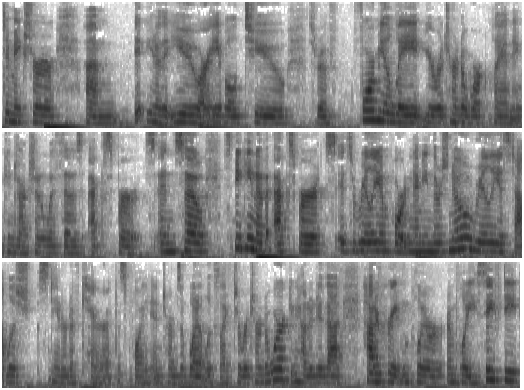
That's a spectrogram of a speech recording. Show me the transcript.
to make sure um, it, you know that you are able to sort of formulate your return to work plan in conjunction with those experts. And so, speaking of experts, it's really important. I mean, there's no really established standard of care at this point in terms of what it looks like to return to work and how to do that, how to create employer employee safety.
